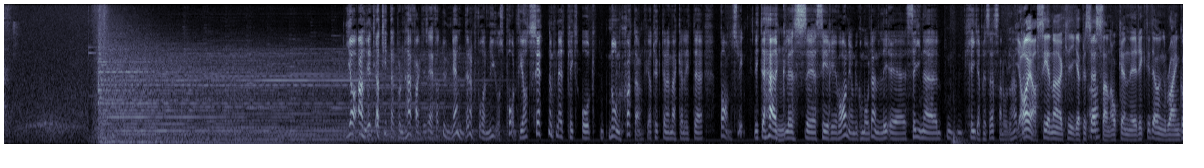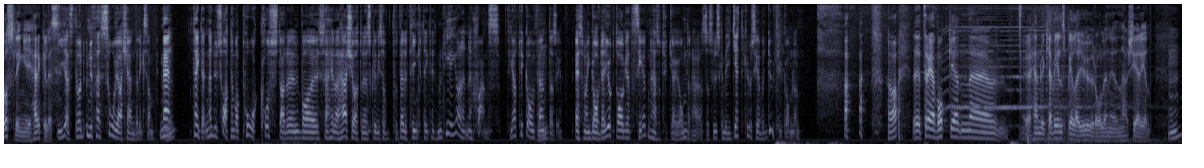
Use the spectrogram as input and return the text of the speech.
Ja, anledningen till att jag tittade på den här faktiskt är för att du nämnde den på vår nyårspodd. För jag har sett den på Netflix och nonchalat den. För jag tyckte den verkade lite barnslig. Lite Hercules eh, serievarning om du kommer ihåg den. Eh, Sina mm, krigarprinsessan och den här. Ja, ja, sena krigarprinsessan och en riktigt ung Ryan Gosling i Hercules. Yes, det var ungefär så jag kände liksom. Men Mm. Tänkte när du sa att den var påkostad, den var så här, hela det här och den skulle visa fått väldigt fin kritik. Tänkte, men det ger den en chans. För jag tycker om Mm. fantasy. Eftersom jag gav dig uppdraget att se den här så tyckte jag ju om den här. Alltså, så det ska bli jättekul att se vad du tycker om den. Ja, eh, träbocken eh, Henry Cavill spelar ju huvudrollen i den här serien.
